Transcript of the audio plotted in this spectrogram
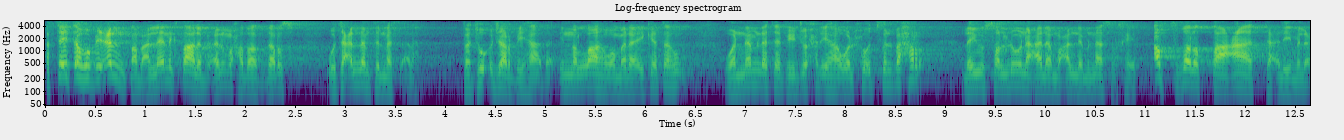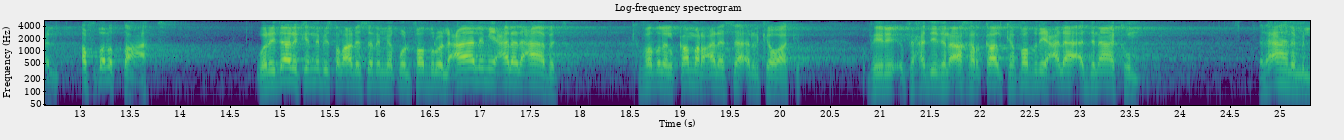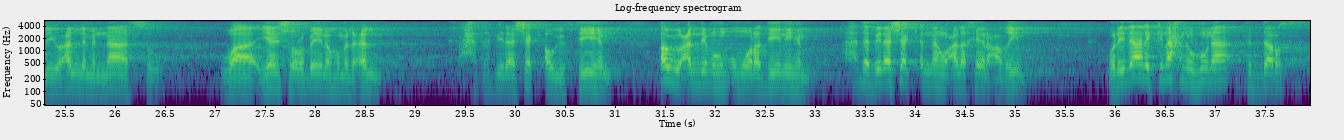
أفتيته بعلم طبعا لأنك طالب علم وحضرت درس وتعلمت المسألة. فتؤجر بهذا. إن الله وملائكته والنملة في جحرها والحوت في البحر ليصلون على معلم الناس الخير. أفضل الطاعات تعليم العلم. أفضل الطاعات. ولذلك النبي صلى الله عليه وسلم يقول فضل العالم على العابد كفضل القمر على سائر الكواكب. في حديث آخر قال كفضلي على أدناكم. العالم اللي يعلم الناس وينشر بينهم العلم هذا بلا شك أو يفتيهم أو يعلمهم أمور دينهم هذا بلا شك أنه على خير عظيم. ولذلك نحن هنا في الدرس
